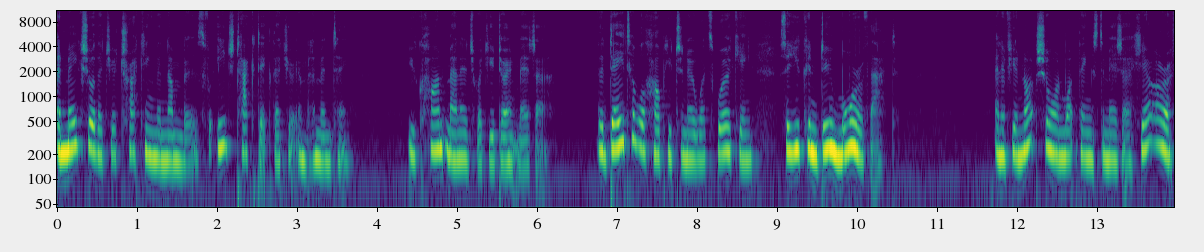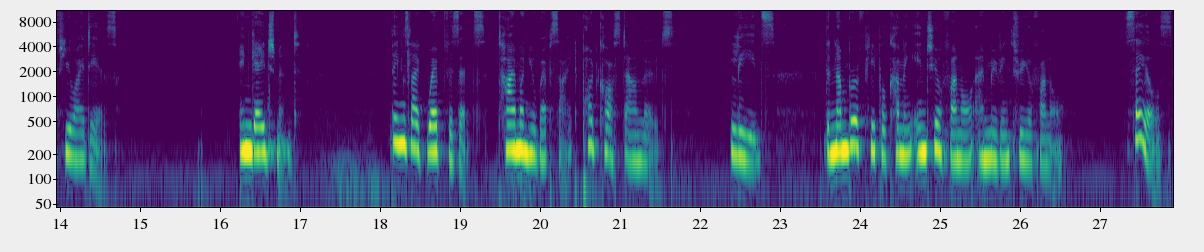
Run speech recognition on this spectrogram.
and make sure that you're tracking the numbers for each tactic that you're implementing. You can't manage what you don't measure. The data will help you to know what's working so you can do more of that. And if you're not sure on what things to measure, here are a few ideas engagement. Things like web visits, time on your website, podcast downloads, leads, the number of people coming into your funnel and moving through your funnel, sales,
